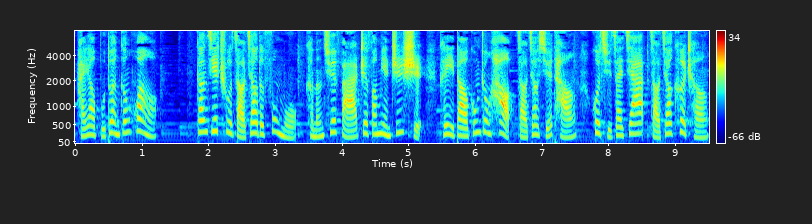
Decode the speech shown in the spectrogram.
还要不断更换哦。刚接触早教的父母可能缺乏这方面知识，可以到公众号早教学堂获取在家早教课程，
